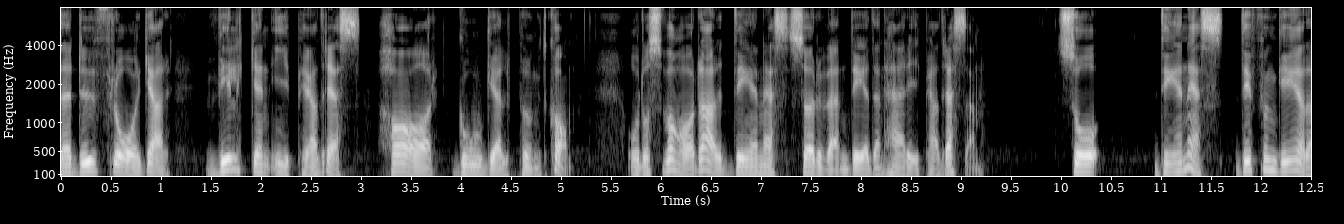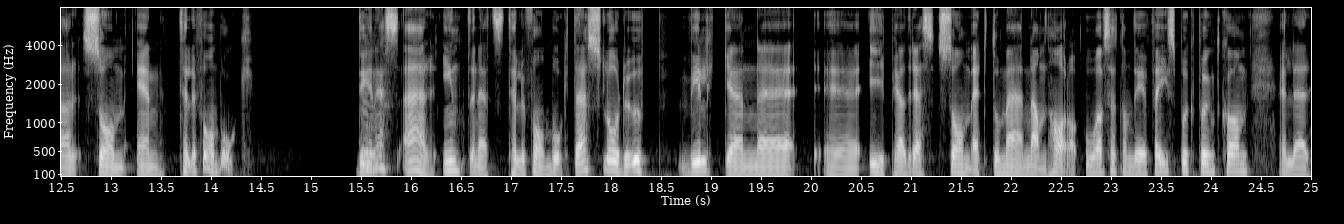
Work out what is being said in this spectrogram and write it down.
där du frågar vilken IP-adress har google.com? och då svarar DNS-servern, det är den här IP-adressen. Så DNS, det fungerar som en telefonbok. DNS mm. är internets telefonbok. Där slår du upp vilken eh, eh IP-adress som ett domännamn har. Oavsett om det är facebook.com eller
